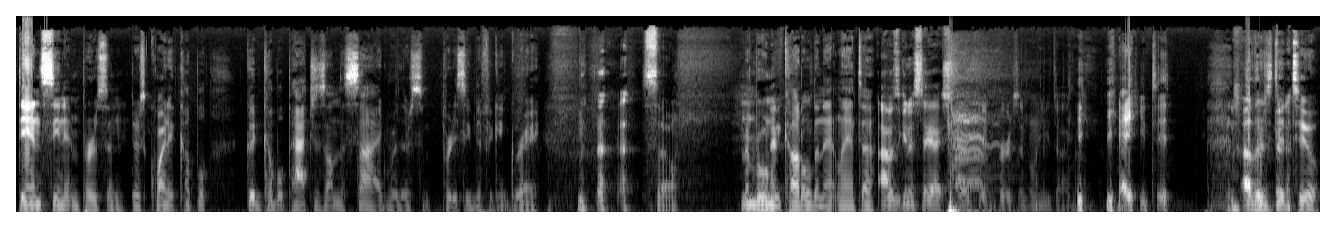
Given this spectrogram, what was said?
Dan's seen it in person. There's quite a couple, good couple patches on the side where there's some pretty significant gray. so, remember when we cuddled in Atlanta? I was gonna say I stroked it in person. What are you talking about? yeah, you did. Others did too.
